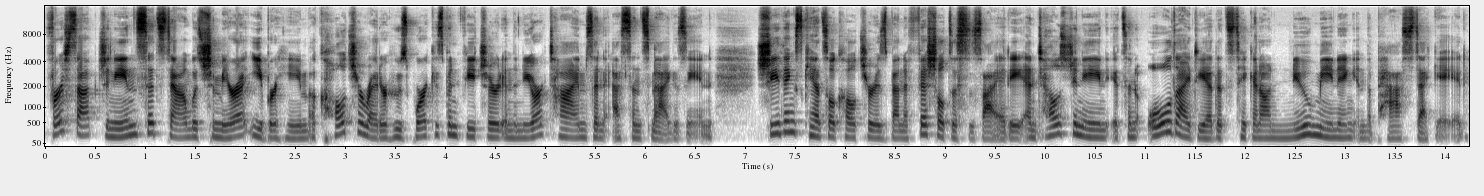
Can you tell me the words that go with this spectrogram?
First up, Janine sits down with Shamira Ibrahim, a culture writer whose work has been featured in the New York Times and Essence magazine. She thinks cancel culture is beneficial to society and tells Janine it's an old idea that's taken on new meaning in the past decade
